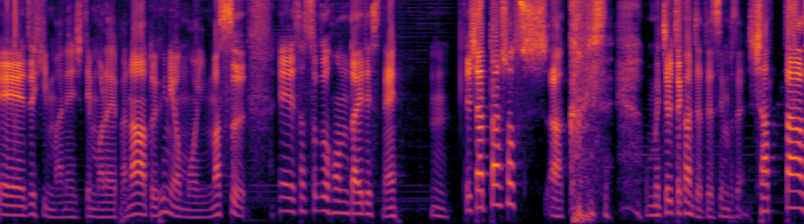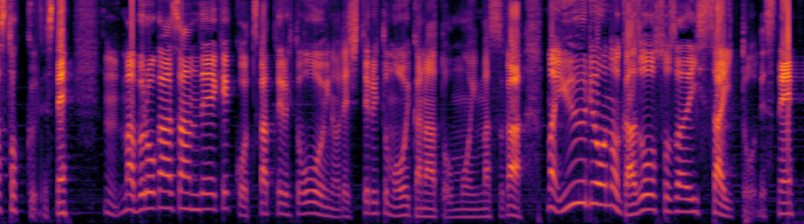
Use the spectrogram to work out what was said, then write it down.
えー、ぜひ真似してもらえばなというふうに思います。えー、早速本題ですね。うん。で、シャッターショット、あ、めちゃめちゃ噛んじゃってすみません。シャッターストックですね。うん。まあ、ブロガーさんで結構使ってる人多いので、知ってる人も多いかなと思いますが、まあ、有料の画像素材サイトですね。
